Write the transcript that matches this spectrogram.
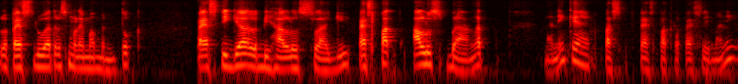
lu PS2 terus mulai membentuk, PS3 lebih halus lagi, PS4 halus banget. Nah ini kayak pas PS4 ke PS5 nih,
